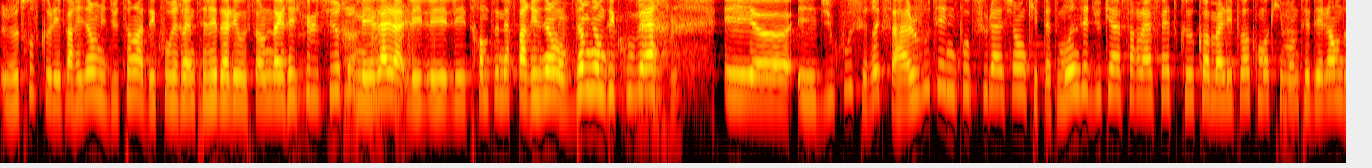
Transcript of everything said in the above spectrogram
je trouve que les Parisiens ont mis du temps à découvrir l'intérêt d'aller au salon de l'agriculture, mais là, les, trentenaires parisiens l'ont bien bien découvert. Euh, et, du coup, c'est vrai que ça a ajouté une population qui est peut-être moins éduquée à faire la fête que comme à l'époque, moi qui montais des Landes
